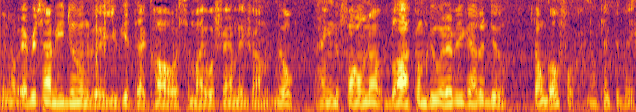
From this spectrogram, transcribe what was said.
You know, every time you're doing good, you get that call with somebody with family drama. Nope, hang the phone up, block them, do whatever you got to do. Don't go for it. Don't take the bait.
